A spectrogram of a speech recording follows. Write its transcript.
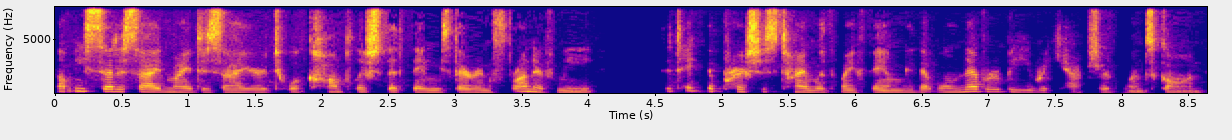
Help me set aside my desire to accomplish the things that are in front of me to take the precious time with my family that will never be recaptured once gone.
